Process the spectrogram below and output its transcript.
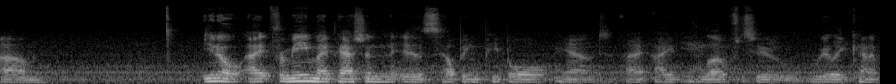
um, you know, I for me, my passion is helping people, and I, I love to really kind of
